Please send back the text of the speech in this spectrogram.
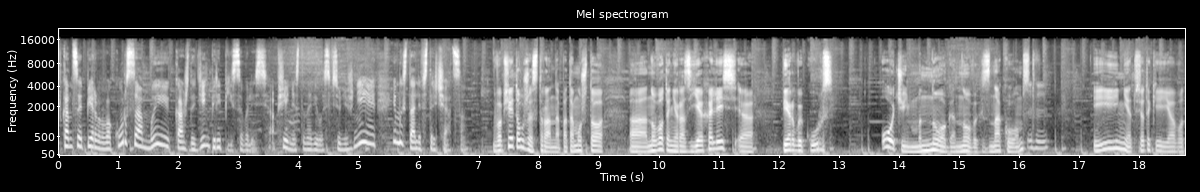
В конце первого курса мы каждый день переписывались. Общение становилось все нежнее, и мы стали встречаться. Вообще это уже странно, потому что, э, ну вот они разъехались, э, первый курс, очень много новых знакомств. Мгм. И нет, все-таки я вот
